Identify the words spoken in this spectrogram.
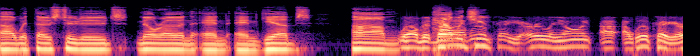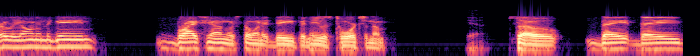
uh, with those two dudes, Milroe and and and Gibbs. Um, Well, but how Bo, would I will you? tell you early on? I, I will tell you early on in the game, Bryce Young was throwing it deep and he was torching them. So they they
